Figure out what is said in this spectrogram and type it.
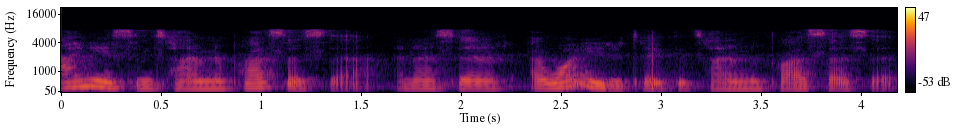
I need some time to process that. And I said, I want you to take the time to process it.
